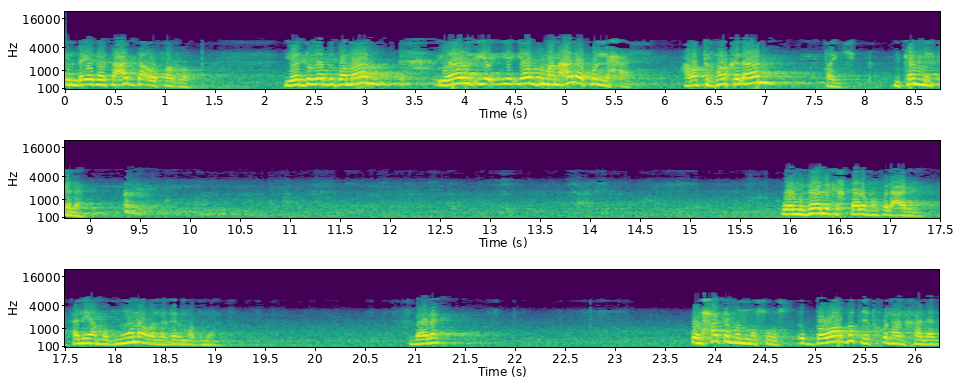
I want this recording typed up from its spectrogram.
إلا إذا تعدى أو فرط. يده يد ضمان يضمن على كل حال. عرفت الفرق الآن؟ طيب نكمل كلام. ولذلك اختلفوا في العارية هل هي مضمونة ولا غير مضمونة؟ بالك؟ والحكم النصوص الضوابط يدخلها الخلل.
